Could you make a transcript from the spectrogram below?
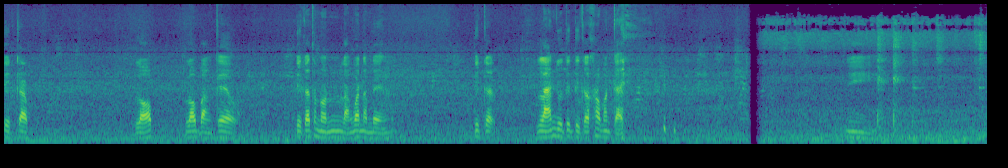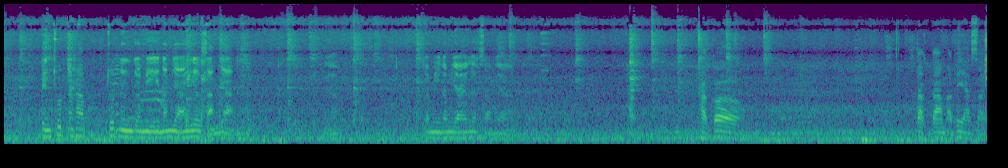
ติดกับล้อบล้อบบางแก้ว ติดกับถนนหลังวัดน้ำแดง ติดกับร้านอยู่ติดติดกับข้าวมันไก่ นี่ เป็นชุดนะครับ ชุดหนึ่งจะมีน้ำยาให้เลือกสามอย่างนะครับนะครับจะมีน้ำยาให้เลือกสามอย่างผักผักก็ ตักตามอัธยาศัย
